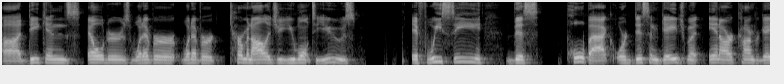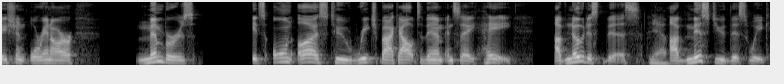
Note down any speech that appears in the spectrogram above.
uh, deacons, elders, whatever whatever terminology you want to use. If we see this pullback or disengagement in our congregation or in our members, it's on us to reach back out to them and say, hey, I've noticed this. Yeah. I've missed you this week.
